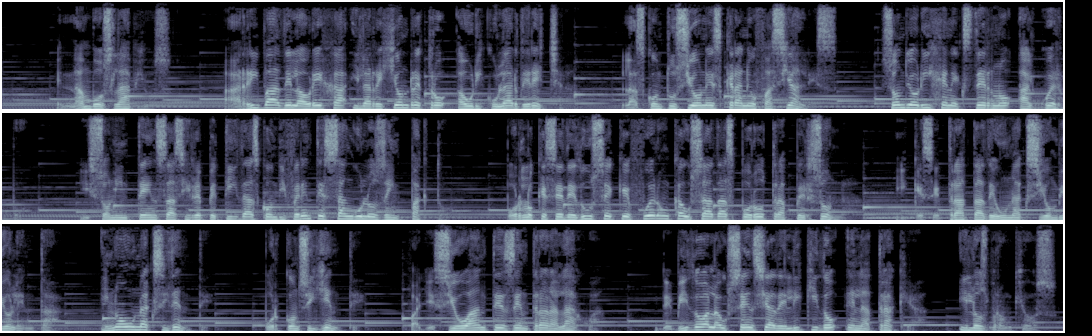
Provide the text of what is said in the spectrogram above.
en ambos labios, arriba de la oreja y la región retroauricular derecha. Las contusiones craneofaciales son de origen externo al cuerpo y son intensas y repetidas con diferentes ángulos de impacto, por lo que se deduce que fueron causadas por otra persona y que se trata de una acción violenta y no un accidente. Por consiguiente, falleció antes de entrar al agua, debido a la ausencia de líquido en la tráquea y los bronquios.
